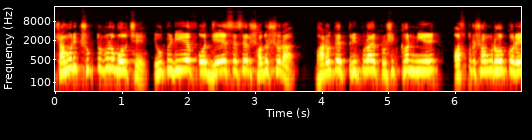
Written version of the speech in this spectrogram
সামরিক সূত্রগুলো বলছে, ইউপিডিএফ ও জেএসএস এর সদস্যরা ভারতের ত্রিপুরায় প্রশিক্ষণ নিয়ে অস্ত্র সংগ্রহ করে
